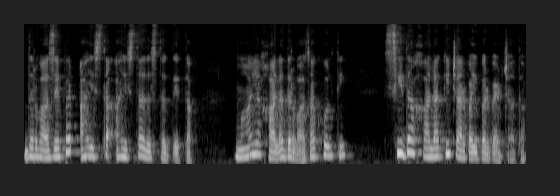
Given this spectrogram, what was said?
दरवाजे पर आहिस्ता आहिस्ता दस्तक देता। माँ या खाला दरवाज़ा खोलती, सीधा खाला की चारपाई पर बैठ जाता।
